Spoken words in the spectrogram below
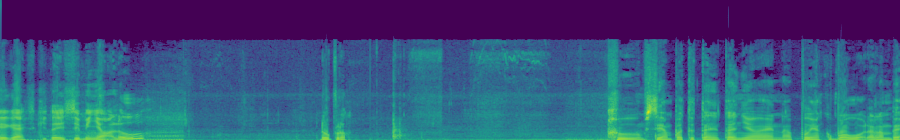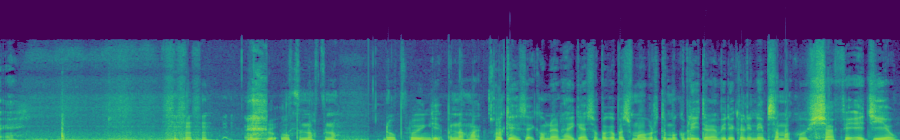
Okay guys, kita isi minyak dulu. 20 Huh, mesti yang patut tanya-tanya kan Apa yang aku bawa dalam beg ni. Oh, penuh-penuh RM20 penuh mat. Okay, Assalamualaikum dan hai guys. Apa khabar semua? Bertemu kembali dalam video kali ni Bersama aku Syafiq Ejio.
